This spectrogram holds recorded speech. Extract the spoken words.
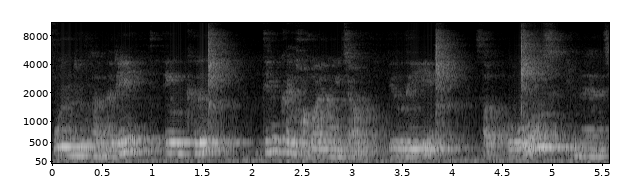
온 동사들이 think, think의 과거형이죠. believe, suppose, imagine,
